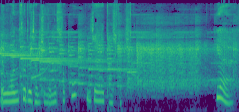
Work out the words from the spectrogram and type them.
네, 원수를 잠시 만났었고, 이제 다시 갑시다. 예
